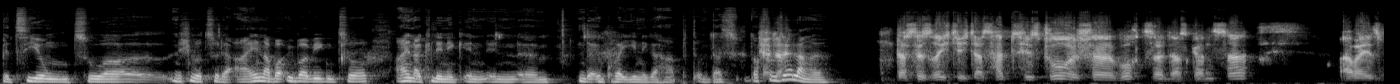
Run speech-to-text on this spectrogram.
Beziehungen zur, nicht nur zu der einen, aber überwiegend zur einer Klinik in, in, ähm, in der Ukraine gehabt. Und das doch schon ja, sehr lange. Das ist richtig. Das hat historische Wurzeln, das Ganze. Aber jetzt,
